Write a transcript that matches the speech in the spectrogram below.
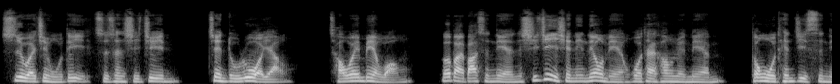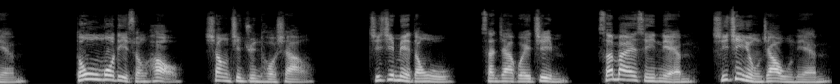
是为晋武帝，自称西晋，建都洛阳。曹魏灭亡。二百八十年，西晋咸宁六年或太康元年，东吴天纪四年，东吴末帝孙皓向晋军投降，即晋灭东吴，三家归晋。三百二十一年，西晋永嘉五年，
